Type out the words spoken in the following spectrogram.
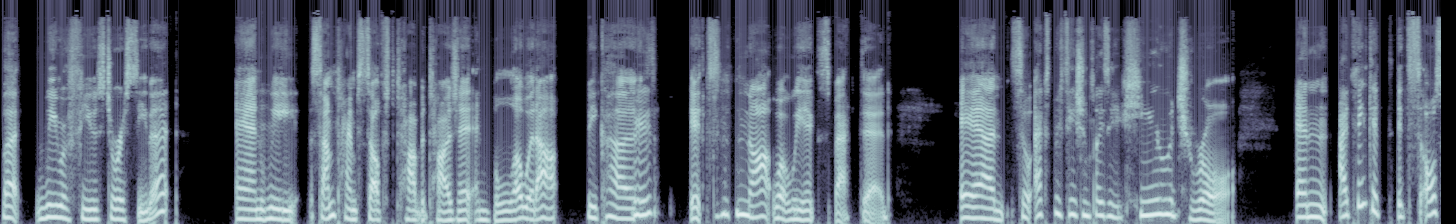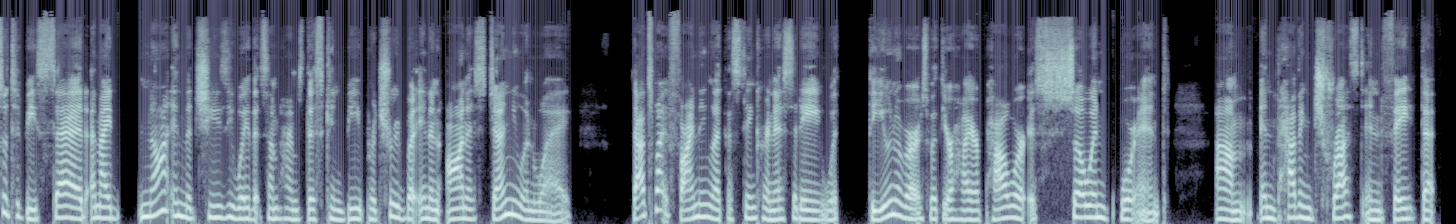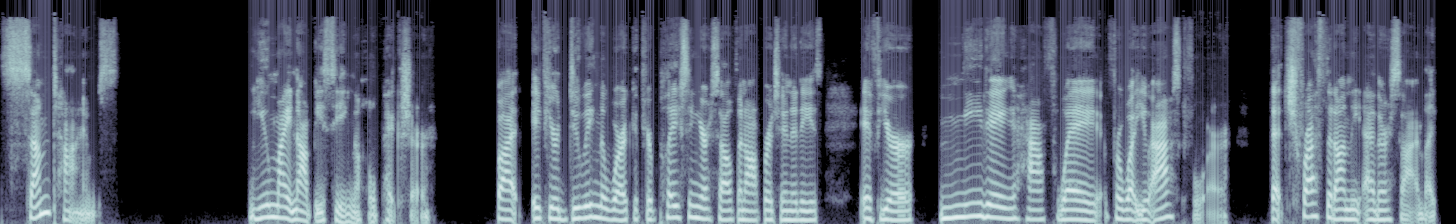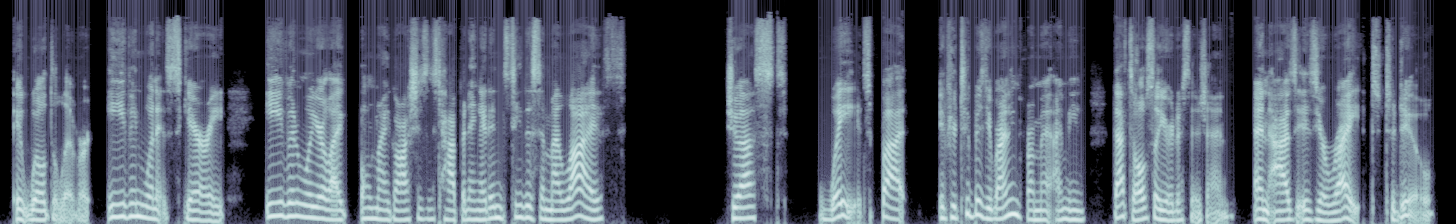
but we refuse to receive it. And we sometimes self sabotage it and blow it up because mm-hmm. it's not what we expected. And so expectation plays a huge role. And I think it, it's also to be said, and I not in the cheesy way that sometimes this can be protrude, but in an honest, genuine way. That's why finding like a synchronicity with the universe, with your higher power, is so important um, and having trust and faith that sometimes you might not be seeing the whole picture. But if you're doing the work, if you're placing yourself in opportunities, if you're meeting halfway for what you asked for, that trust that on the other side, like it will deliver, even when it's scary, even when you're like, oh my gosh, this is happening. I didn't see this in my life. Just wait. But if you're too busy running from it, I mean, that's also your decision and as is your right to do.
